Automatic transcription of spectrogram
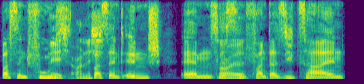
Was sind Fuß? Nee. Was sind Inch? Ähm, das sind Fantasiezahlen,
